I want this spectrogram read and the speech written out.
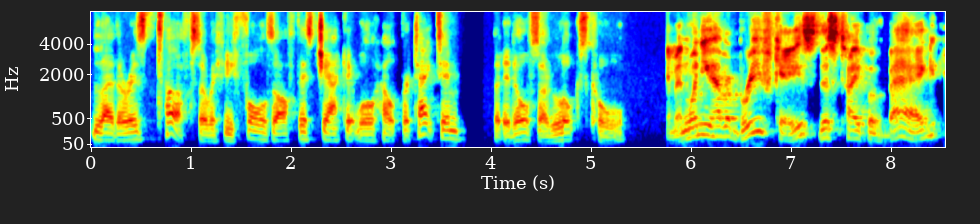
leather is tough, so if he falls off, this jacket will help protect him, but it also looks cool. And when you have a briefcase, this type of bag,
